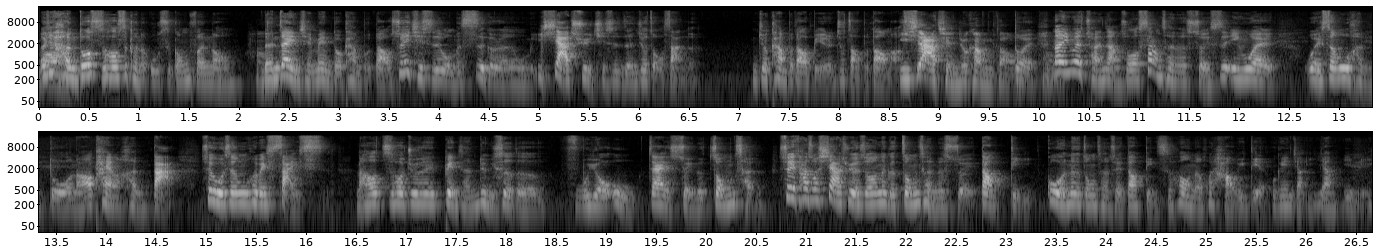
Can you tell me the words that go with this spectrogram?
而且很多时候是可能五十公分哦，人在你前面你都看不到，所以其实我们四个人，我们一下去，其实人就走散了，你就看不到别人，就找不到嘛。一下潜就看不到。对，那因为船长说上层的水是因为微生物很多，然后太阳很大，所以微生物会被晒死，然后之后就会变成绿色的。浮游物在水的中层，所以他说下去的时候，那个中层的水到底过了那个中层水到底之后呢，会好一点。我跟你讲一样一米，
